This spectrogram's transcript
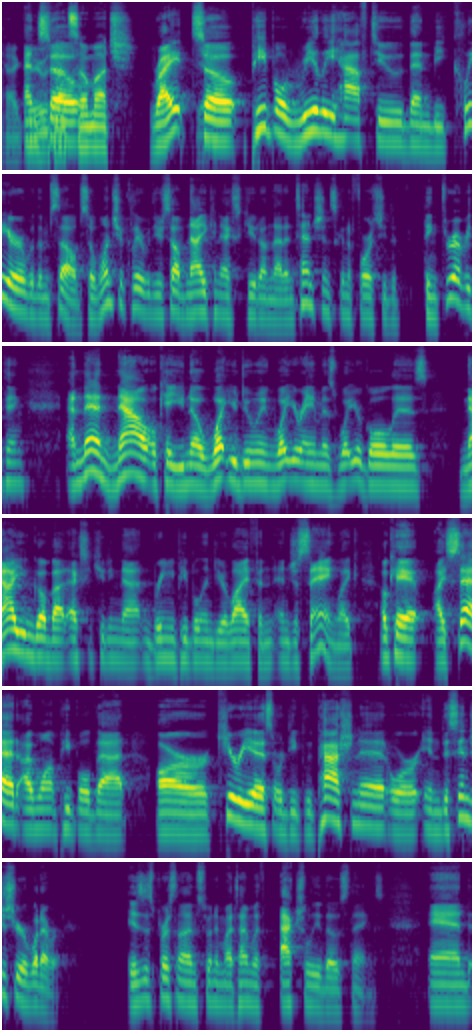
I agree and with so, that so much right? Yeah. So people really have to then be clear with themselves. So once you're clear with yourself, now you can execute on that intention. It's going to force you to think through everything. And then now, okay, you know what you're doing, what your aim is, what your goal is. Now you can go about executing that and bringing people into your life and, and just saying, like, okay, I said I want people that are curious or deeply passionate or in this industry or whatever. Is this person that I'm spending my time with actually those things? And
